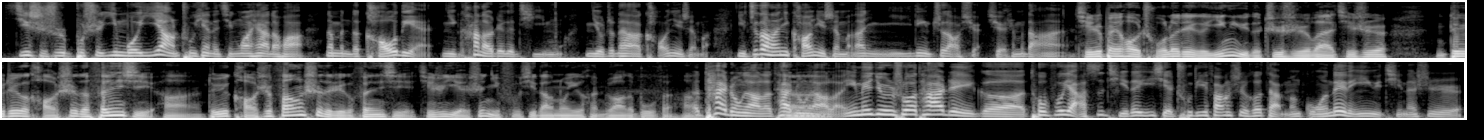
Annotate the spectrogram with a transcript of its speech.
即使是不是一模一样出现的情况下的话，那么你的考点，你看到这个题目，你就知道它要考你什么。你知道它你考你什么，那你一定知道选选什么答案。其实背后除了这个英语的知识之外，其实你对于这个考试的分析啊、对于考试方式的这个分析，其实也是你复习当中一个很重要的部分哈呃，。太重要了，太重要嗯了。因为就是说，它这个托福、雅思题的一些出题方式和咱们国内的英语题呢是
